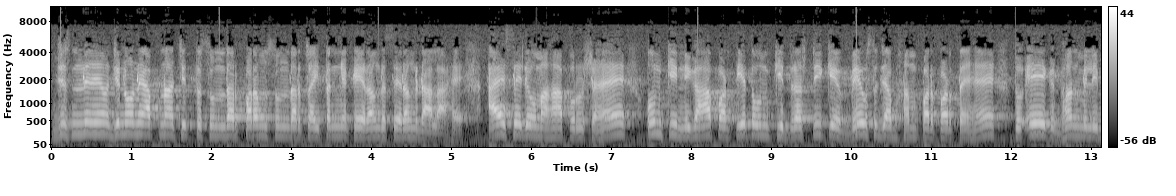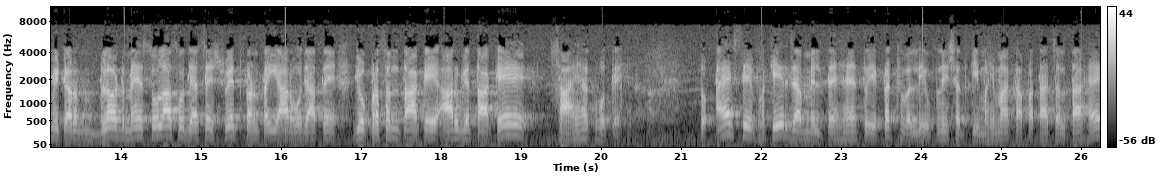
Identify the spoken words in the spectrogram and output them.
जिसने, जिन्होंने अपना चित्त सुंदर, परम सुंदर चैतन्य के रंग से रंग डाला है। ऐसे जो महापुरुष हैं, उनकी निगाह पड़ती है तो उनकी दृष्टि के वेव्स जब हम पर पड़ते हैं तो एक घन मिलीमीटर ब्लड में 1600 जैसे श्वेत कण तैयार हो जाते हैं, जो प्रसन्नता के, आरोग्यता के सहायक होते हैं। तो ऐसे फकीर जब मिलते हैं तो ये कठवल्ली उपनिषद की महिमा का पता चलता है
